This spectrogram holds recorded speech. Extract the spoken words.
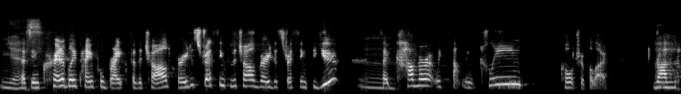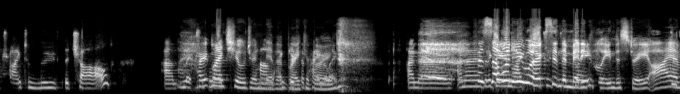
yes. That's an incredibly painful break for the child, very distressing for the child, very distressing for you. So Mm. cover it with something clean, call triple O, rather Oh. than trying to move the child. Um, I hope my children never break a bone. I know, I know. For someone again, who like, works in the medical industry, I am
